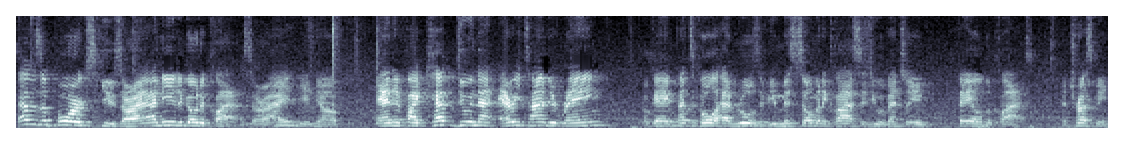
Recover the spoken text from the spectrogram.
That was a poor excuse. All right. I needed to go to class. All right. You know. And if I kept doing that every time it rained, okay, Pensacola had rules. If you missed so many classes, you eventually failed the class. And trust me,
